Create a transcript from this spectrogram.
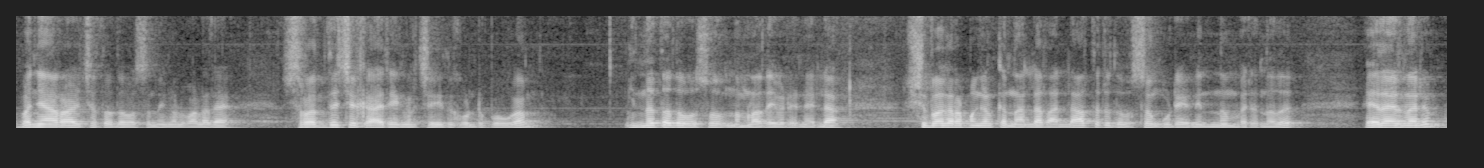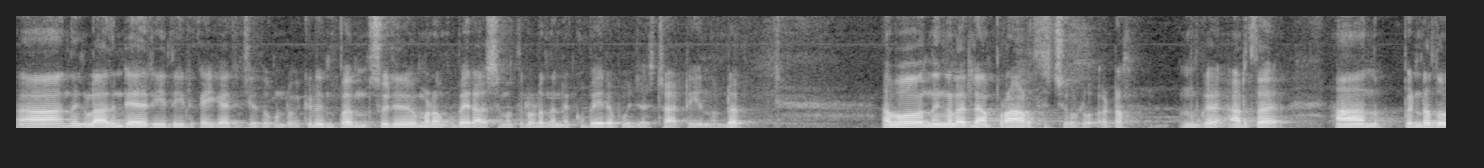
അപ്പോൾ ഞായറാഴ്ചത്തെ ദിവസം നിങ്ങൾ വളരെ ശ്രദ്ധിച്ച് കാര്യങ്ങൾ ചെയ്തു കൊണ്ടുപോകാം ഇന്നത്തെ ദിവസവും നമ്മൾ അതേപോലെ തന്നെ എല്ലാ ശുഭകർമ്മങ്ങൾക്ക് നല്ലതല്ലാത്തൊരു ദിവസം കൂടിയാണ് ഇന്നും വരുന്നത്. ഏതായിരുന്നാലും നിങ്ങൾ അതിന്റെ രീതിയിൽ കൈകാര്യം ചെയ്ത് കൊണ്ടുപോയിക്കലും ഇപ്പം സൂര്യമഠം കുബേരാശ്രമത്തിലൂടെ തന്നെ കുബേര പൂജ സ്റ്റാർട്ട് ചെയ്യുന്നുണ്ട്. അപ്പോൾ നിങ്ങളെല്ലാം പ്രാർത്ഥിച്ചോളൂ കേട്ടോ. നമുക്ക് അടുത്ത ആ പിണ്ടതോ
